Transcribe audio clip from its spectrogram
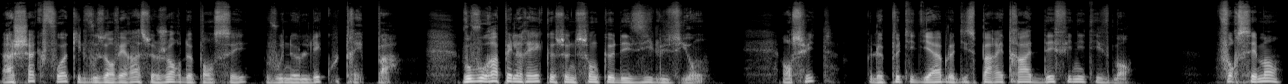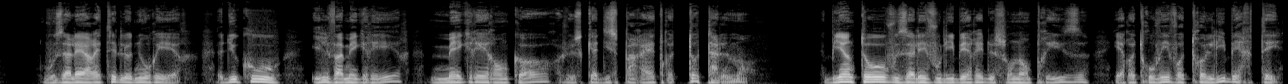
à chaque fois qu'il vous enverra ce genre de pensée, vous ne l'écouterez pas. Vous vous rappellerez que ce ne sont que des illusions. Ensuite, le petit diable disparaîtra définitivement. Forcément, vous allez arrêter de le nourrir. Du coup, il va maigrir, maigrir encore, jusqu'à disparaître totalement. Bientôt, vous allez vous libérer de son emprise et retrouver votre liberté.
